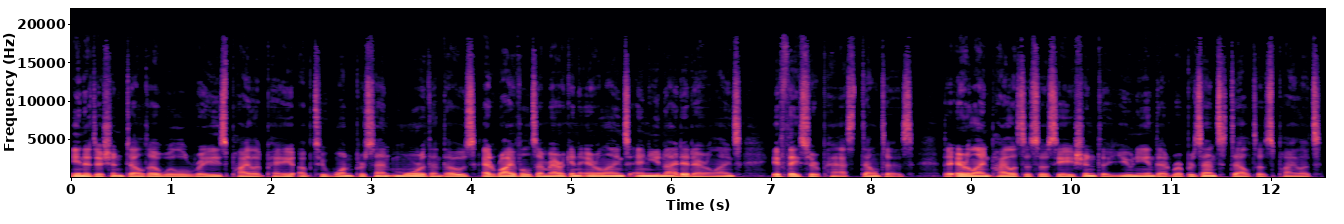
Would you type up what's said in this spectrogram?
In addition, Delta will raise pilot pay up to 1% more than those at rivals American Airlines and United Airlines if they surpass Delta's. The Airline Pilots Association, the union that represents Delta's pilots,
